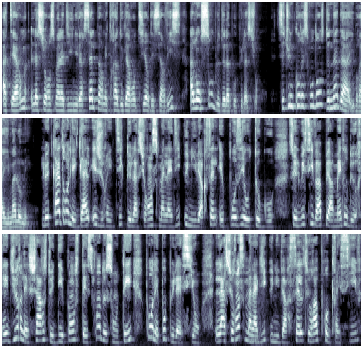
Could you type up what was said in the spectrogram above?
À terme, l'assurance maladie universelle permettra de garantir des services à l'ensemble de la population. C'est une correspondance de Nada Ibrahim Alomé. Le cadre légal et juridique de l'assurance maladie universelle est posé au Togo. Celui-ci va permettre de réduire les charges de dépenses des soins de santé pour les populations. L'assurance maladie universelle sera progressive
